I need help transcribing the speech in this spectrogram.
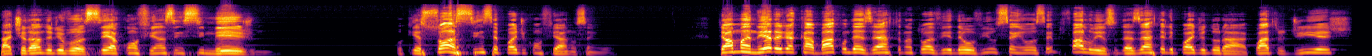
Está tirando de você a confiança em si mesmo. Porque só assim você pode confiar no Senhor. Tem uma maneira de acabar com o deserto na tua vida. Eu ouvi o Senhor, sempre falo isso. O deserto ele pode durar quatro dias,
